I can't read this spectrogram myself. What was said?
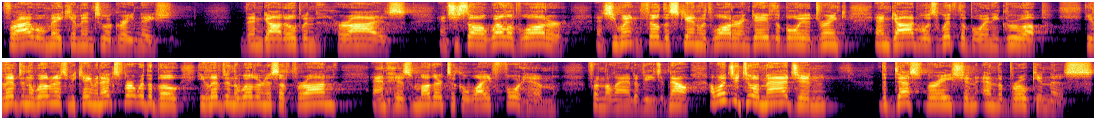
for I will make him into a great nation. Then God opened her eyes and she saw a well of water. And she went and filled the skin with water and gave the boy a drink. And God was with the boy, and he grew up. He lived in the wilderness, became an expert with a bow. He lived in the wilderness of Paran, and his mother took a wife for him from the land of Egypt. Now, I want you to imagine the desperation and the brokenness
